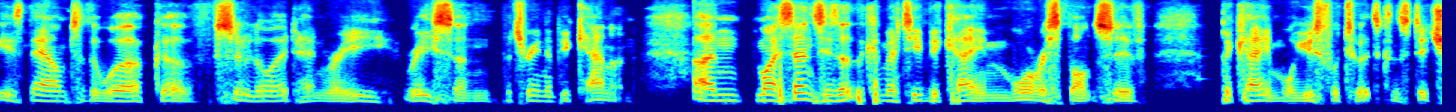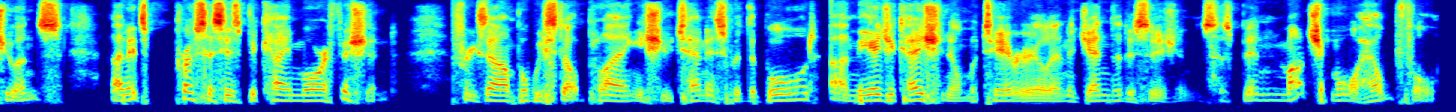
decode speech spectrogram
is down to the work of Sue Lloyd, Henry Rees, and Patrina Buchanan. And my sense is that the committee became more responsive became more useful to its constituents and its processes became more efficient. For example, we stopped playing issue tennis with the board, and the educational material in agenda decisions has been much more helpful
